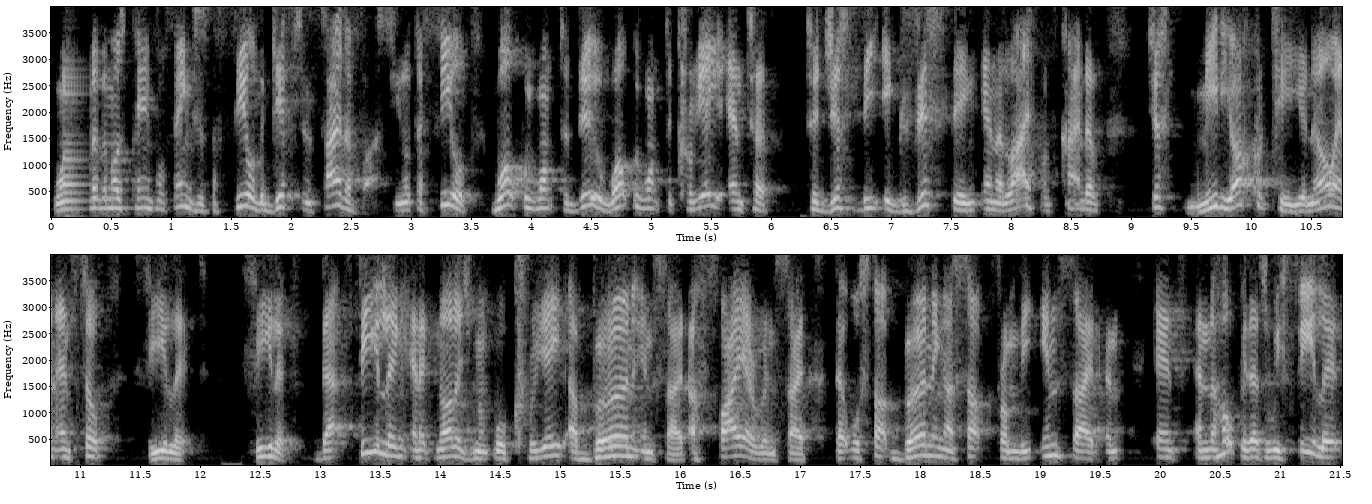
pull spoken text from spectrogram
one of the most painful things is to feel the gifts inside of us, you know, to feel what we want to do, what we want to create, and to, to just be existing in a life of kind of just mediocrity, you know? And, and so feel it. Feel it. That feeling and acknowledgement will create a burn inside, a fire inside that will start burning us up from the inside. And, and, and the hope is as we feel it,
